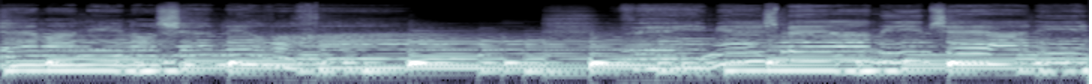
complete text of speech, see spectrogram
השם אני נושם לרווחה. ואם יש פעמים שאני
